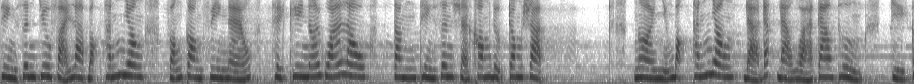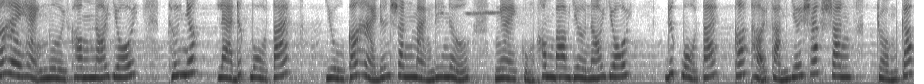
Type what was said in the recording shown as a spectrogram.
thiền sinh chưa phải là bậc thánh nhân, vẫn còn phiền não, thì khi nói quá lâu, tâm thiền sinh sẽ không được trong sạch. Ngoài những bậc thánh nhân đã đắc đạo quả cao thường chỉ có hai hạng người không nói dối. Thứ nhất là đức bồ tát, dù có hại đến sanh mạng đi nữa, ngài cũng không bao giờ nói dối. Đức bồ tát có thể phạm giới sát sanh, trộm cắp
